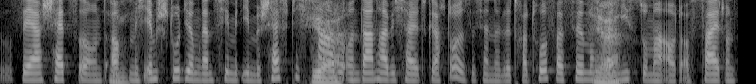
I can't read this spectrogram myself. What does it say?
sehr schätze und auch mhm. mich im Studium ganz viel mit ihm beschäftigt ja. habe. Und dann habe ich halt gedacht, oh, das ist ja eine Literaturverfilmung, dann liest du mal Out of Sight. Und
